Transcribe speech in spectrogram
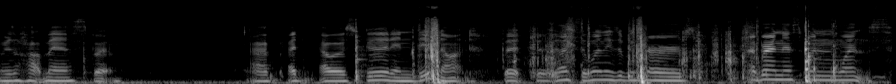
It was a hot mess, but I, I, I was good and did not. But uh, like I said, one of these will be hers. I burned this one once.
